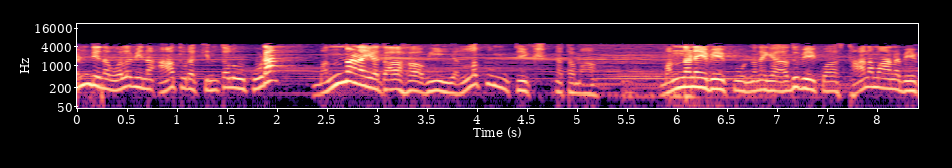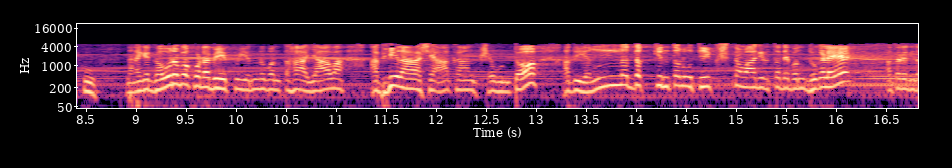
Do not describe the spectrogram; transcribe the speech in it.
ಗಂಡಿನ ಒಲವಿನ ಆತುರಕ್ಕಿಂತಲೂ ಕೂಡ ಮನ್ನಣೆಯ ದಾಹವಿ ಎಲ್ಲಕ್ಕೂ ತೀಕ್ಷ್ಣತಮ. ಮನ್ನಣೆ ಬೇಕು, ನನಗೆ ಅದು ಬೇಕು, ಆ ಸ್ಥಾನಮಾನ ಬೇಕು, ನನಗೆ ಗೌರವ ಕೊಡಬೇಕು ಎನ್ನುವಂತಹ ಯಾವ ಅಭಿಲಾಷೆ, ಆಕಾಂಕ್ಷೆ ಉಂಟೋ, ಅದು ಎಲ್ಲದಕ್ಕಿಂತಲೂ ತೀಕ್ಷ್ಣವಾಗಿರ್ತದೆ ಬಂಧುಗಳೇ. ಅದರಿಂದ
